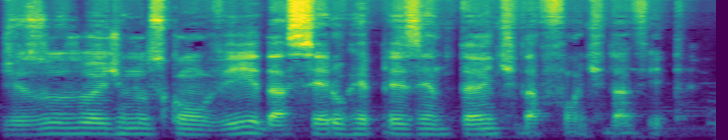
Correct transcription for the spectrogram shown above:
Jesus hoje nos convida a ser o representante da fonte da vida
